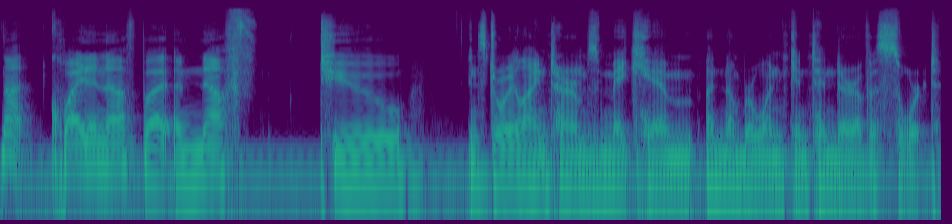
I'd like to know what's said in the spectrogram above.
not quite enough, but enough to, in storyline terms, make him a number one contender of a sort.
